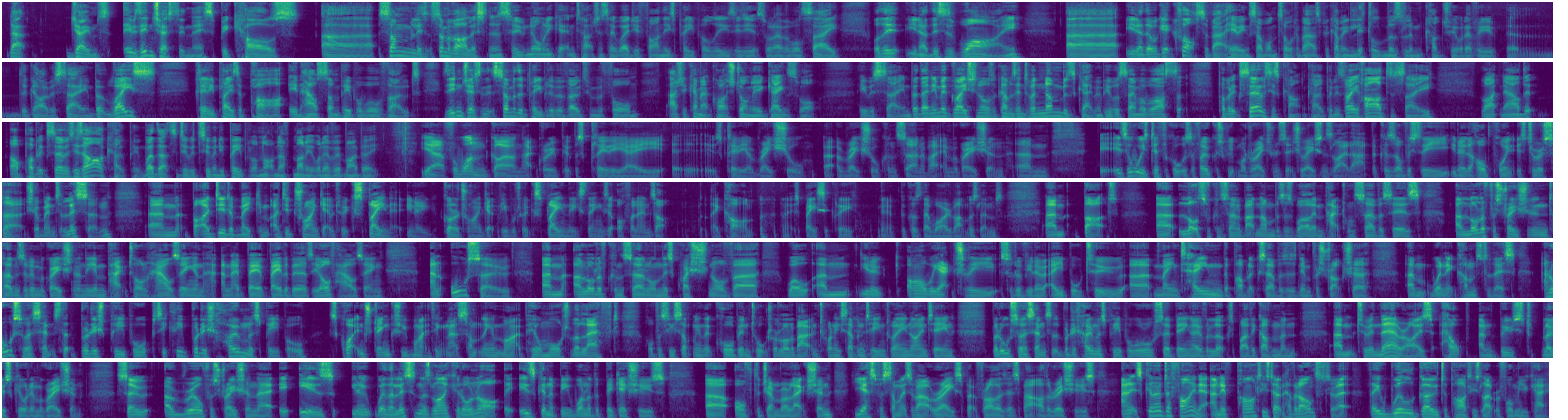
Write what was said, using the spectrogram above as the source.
Now, James, it was interesting this because uh, some some of our listeners who normally get in touch and say, "Where do you find these people, these idiots, whatever?" will say, "Well, they, you know, this is why." Uh, you know, they will get cross about hearing someone talking about us becoming little Muslim country, or whatever you, uh, the guy was saying. But race clearly plays a part in how some people will vote. It's interesting that some of the people who were voting reform actually came out quite strongly against what he was saying. But then immigration also comes into a numbers game, and people saying, well, well our public services can't cope. And it's very hard to say right now that our public services are coping, whether that's to do with too many people or not enough money or whatever it might be. Yeah, for one guy on that group, it was clearly a it was clearly a racial a racial concern about immigration. Um, it's always difficult as a focus group moderator in situations like that because obviously you know the whole point is to research. You're meant to listen, um, but I did make him. I did try and get him to explain it. You know, you've got to try and get people to explain these things. It often ends up that they can't, and it's basically you know because they're worried about Muslims. Um, but uh, lots of concern about numbers as well, impact on services, a lot of frustration in terms of immigration and the impact on housing and, and availability of housing, and also um, a lot of concern on this question of, uh, well, um, you know, are we actually sort of, you know, able to uh, maintain the public services and infrastructure um, when it comes to this, and also a sense that British people, particularly British homeless people, it's quite interesting because you might think that's something that might appeal more to the left. Obviously, something that Corbyn talked a lot about in 2017, 2019, but also a sense that the British homeless people were also being overlooked by the government um, to, in their eyes, help and boost low skilled immigration. So, a real frustration there. It is, you know, whether listeners like it or not, it is going to be one of the big issues uh, of the general election. Yes, for some it's about race, but for others it's about other issues. And it's going to define it. And if parties don't have an answer to it, they will go to parties like Reform UK.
